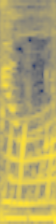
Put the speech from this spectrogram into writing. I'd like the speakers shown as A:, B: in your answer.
A: you.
